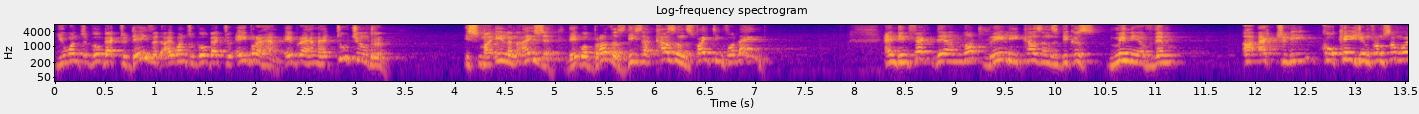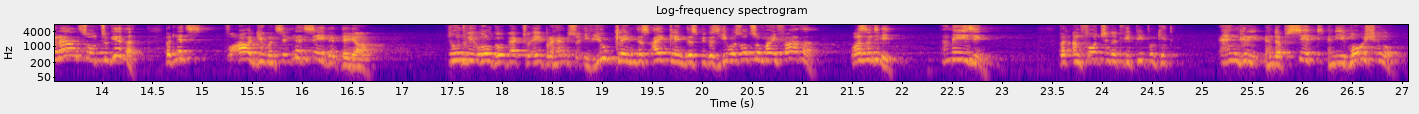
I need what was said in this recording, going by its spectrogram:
You want to go back to David, I want to go back to Abraham. Abraham had two children, Ismail and Isaac. They were brothers. These are cousins fighting for land. And in fact, they are not really cousins because many of them are actually Caucasian from somewhere else altogether. But let's, for argument's sake, let's say that they are. Don't we all go back to Abraham? So if you claim this, I claim this because he was also my father, wasn't he? Amazing. But unfortunately, people get angry and upset and emotional.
